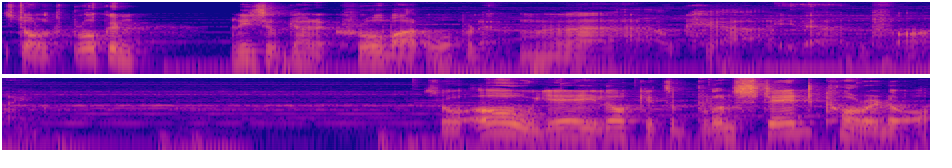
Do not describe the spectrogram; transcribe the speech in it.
This door looks broken. I need some kind of crowbar to open it. Ah, okay then, fine. So, oh yay, look, it's a bloodstained corridor.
